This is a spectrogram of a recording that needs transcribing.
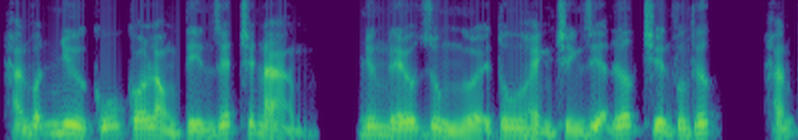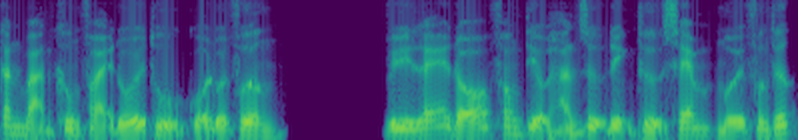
hắn vẫn như cũ có lòng tin giết chết nàng, nhưng nếu dùng người tu hành chính diện ước chiến phương thức, hắn căn bản không phải đối thủ của đối phương. Vì lẽ đó phong tiểu hàn dự định thử xem mới phương thức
